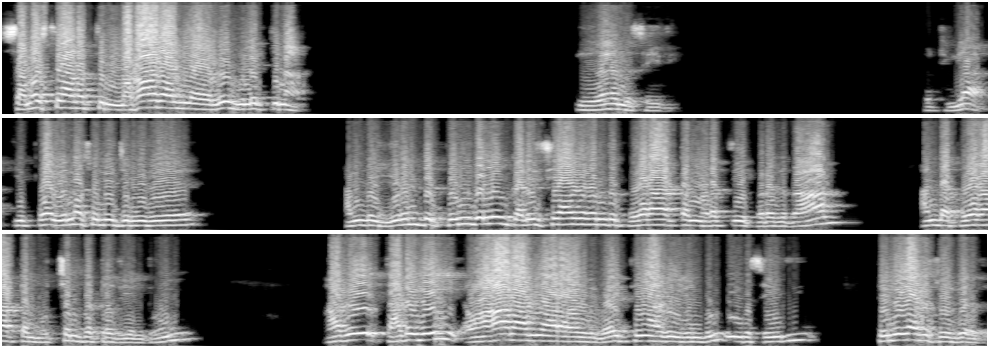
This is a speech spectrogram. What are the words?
சமஸ்தானத்தின் மகாராணி அவர்கள் விளக்கினார். இதுதான் இந்த செய்தி. ஓகேங்களா இப்போ என்ன சொல்லி வச்சிருக்குது? அந்த இரண்டு பெண்களும் கடைசியாக வந்து போராட்டம் நடத்திய பிறகுதான் அந்த போராட்டம் உச்சம் பெற்றது என்றும் அது தடையை மகாராஜார் அவர்கள் வைத்தினார்கள் என்றும் இந்த செய்தி தெளிவாக சொல்கிறது.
